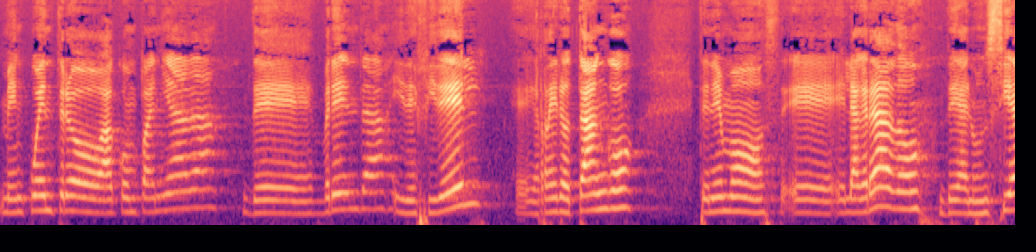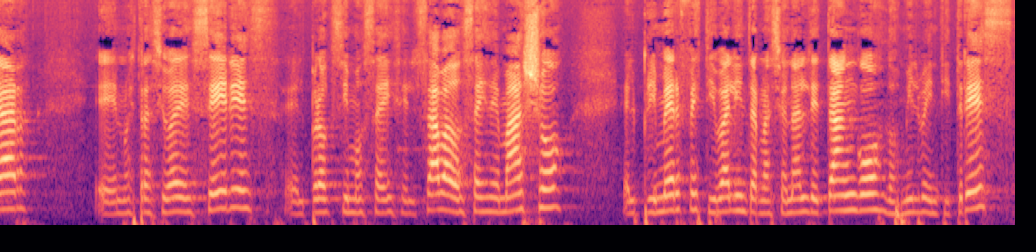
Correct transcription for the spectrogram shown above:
Me encuentro acompañada de Brenda y de Fidel, eh, Guerrero Tango. Tenemos eh, el agrado de anunciar en nuestra ciudad de Ceres el próximo 6, el sábado 6 de mayo, el primer Festival Internacional de Tango 2023.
